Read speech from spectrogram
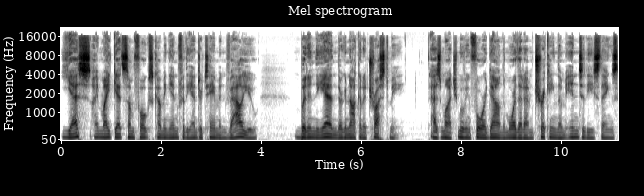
yes, I might get some folks coming in for the entertainment value, but in the end, they're not going to trust me as much moving forward down. The more that I'm tricking them into these things,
